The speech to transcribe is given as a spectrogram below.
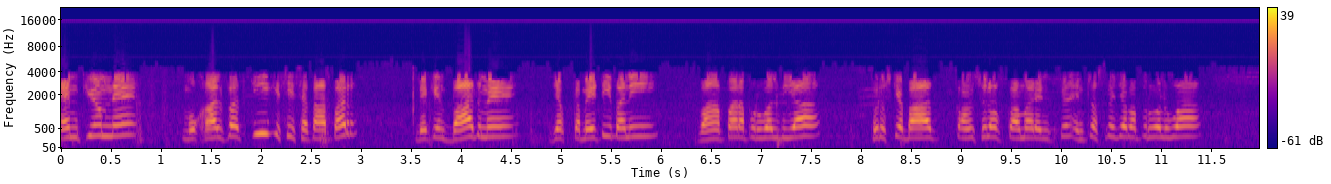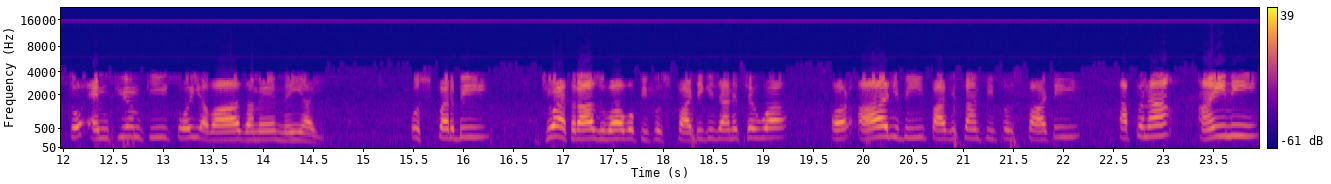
एम क्यू एम ने मुखालफत की किसी सतह पर, लेकिन बाद में जब कमेटी बनी, वहाँ पर अप्रूवल दिया, फिर उसके बाद काउंसिल ऑफ़ कॉमर इंटरेस्ट में जब अप्रूवल हुआ तो एम क्यू एम की कोई आवाज़ हमें नहीं आई। उस पर भी जो एतराज़ हुआ, वो पीपल्स पार्टी की जानब से हुआ, और आज भी पाकिस्तान पीपल्स पार्टी अपना आइनी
